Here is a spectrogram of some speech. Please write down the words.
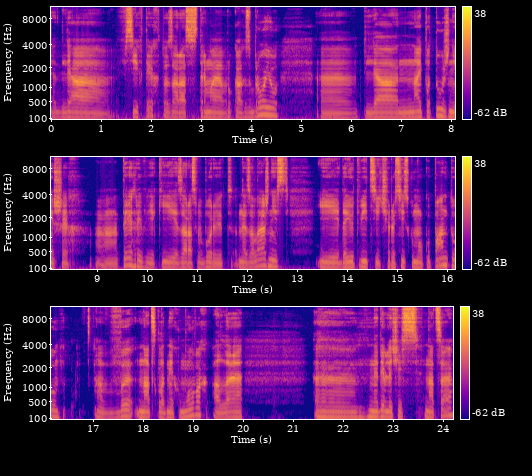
для всіх тих, хто зараз тримає в руках зброю, е, для найпотужніших е, тигрів, які зараз виборюють незалежність і дають відсіч російському окупанту в надскладних умовах, але е, не дивлячись на це,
